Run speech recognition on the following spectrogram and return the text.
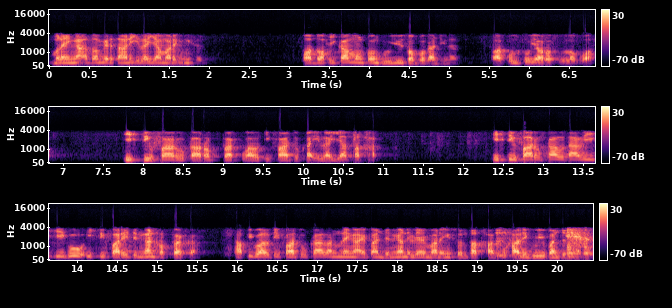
Melengak atau mirsani ilaya maring ingsun. Fadhika mongko guyu sapa kanjeng Nabi. Fakultu ya Rasulullah. Istighfaruka rabbak wa tifatuka ilayya tadhak. Istighfaruka utawi iki ku istighfari jenengan robbaka. Tapi wal tifatuka lan menengake panjenengan ilmu maring ingsun tathaku hale guyu panjenengan.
